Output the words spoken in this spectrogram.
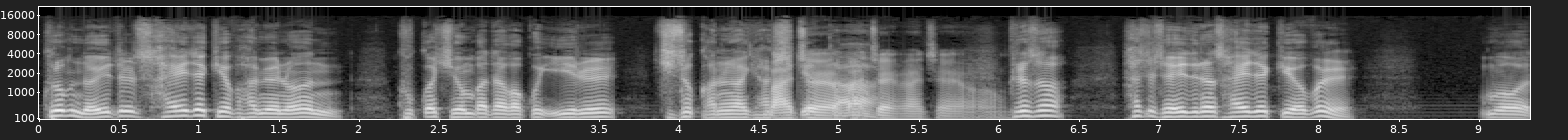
그럼 너희들 사회적 기업 하면은 국가 지원 받아 갖고 일을 지속 가능하게 할수 맞아요. 있겠다. 맞아요. 맞아요. 그래서 사실 저희들은 사회적 기업을 뭐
